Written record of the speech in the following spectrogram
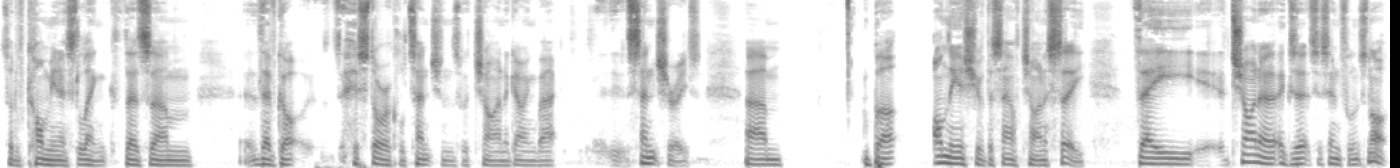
sort of communist link. There's um, they've got historical tensions with China going back centuries. Um, but on the issue of the South China Sea, they China exerts its influence not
